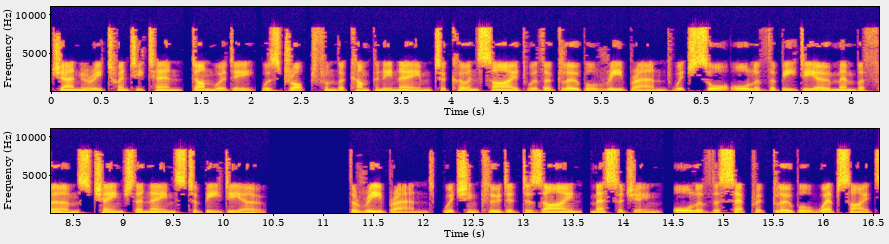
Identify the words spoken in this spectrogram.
January 2010, Dunwoody was dropped from the company name to coincide with a global rebrand which saw all of the BDO member firms change their names to BDO. The rebrand, which included design, messaging, all of the separate global websites,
